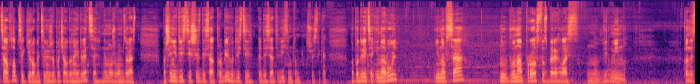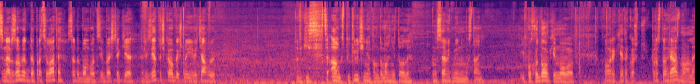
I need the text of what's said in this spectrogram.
цього хлопця, який робить. Це він вже почав до неї дивитися, не можу вам завести. Машині 260 пробігу, 258, там щось таке. Ну подивіться і на руль, і на все. Ну вона просто збереглась ну, відмінно. Кондиціонер зроблять, буде працювати, все до бомба. Оці, бачите, як є розеточка обично її витягують. Тут якісь це AUX підключення там до магнітоли. Ну все в відмінному стані. І походовки ново. Коврики також просто грязно, але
